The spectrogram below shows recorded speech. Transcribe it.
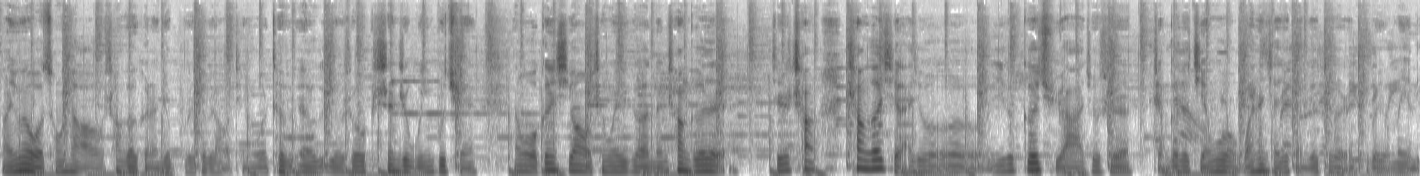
啊，因为我从小唱歌可能就不是特别好听，我特别呃有时候甚至五音不全。那么我更希望我成为一个能唱歌的人。其实唱唱歌起来就、呃、一个歌曲啊，就是整个的节目完成起来就感觉这个人特别有魅力。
